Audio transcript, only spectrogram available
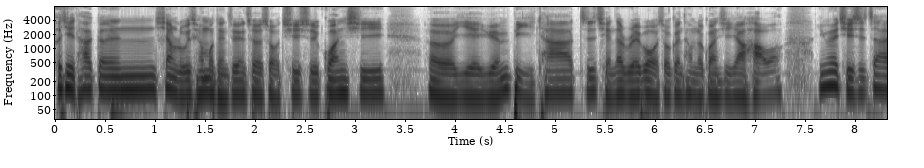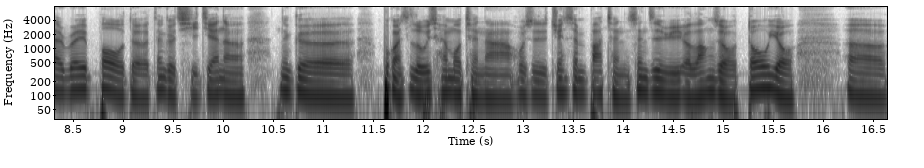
而且他跟像 Lewis Hamilton 这些车手，其实关系呃也远比他之前在 Red Bull 的时候跟他们的关系要好啊。因为其实，在 Red Bull 的那个期间呢，那个不管是 Lewis Hamilton 啊，或是 Jenson Button，甚至于 Alonso 都有呃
